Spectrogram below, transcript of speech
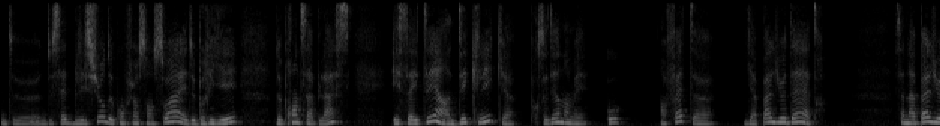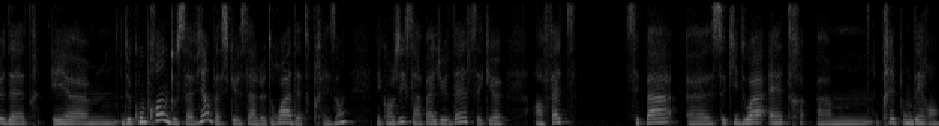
de, de cette blessure de confiance en soi et de briller, de prendre sa place. Et ça a été un déclic pour se dire non mais oh, en fait, il euh, n'y a pas lieu d'être. Ça n'a pas lieu d'être. Et euh, de comprendre d'où ça vient, parce que ça a le droit d'être présent. Mais quand je dis que ça n'a pas lieu d'être, c'est que, en fait, c'est pas euh, ce qui doit être prépondérant.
